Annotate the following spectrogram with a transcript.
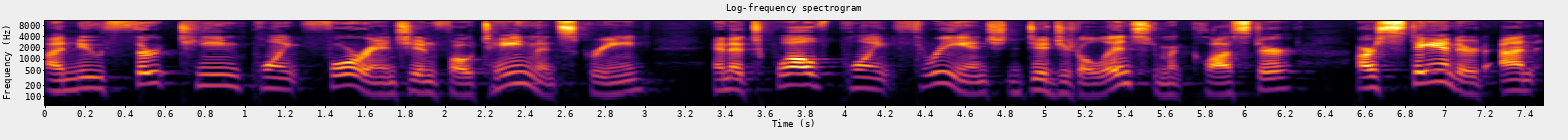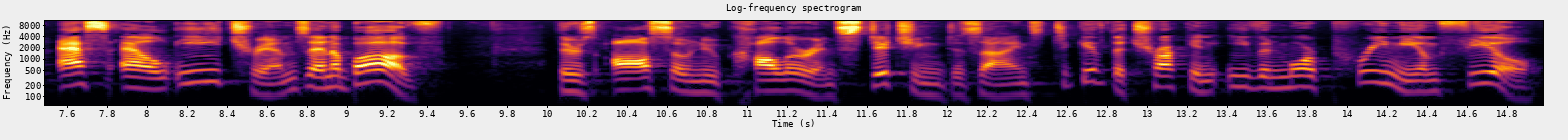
a new 13.4 inch infotainment screen and a 12.3 inch digital instrument cluster are standard on SLE trims and above. There's also new color and stitching designs to give the truck an even more premium feel.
